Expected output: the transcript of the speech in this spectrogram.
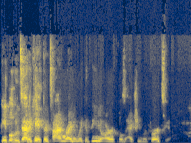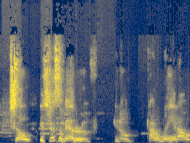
people who dedicate their time writing Wikipedia articles actually refer to. So it's just a matter of you know kind of laying out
